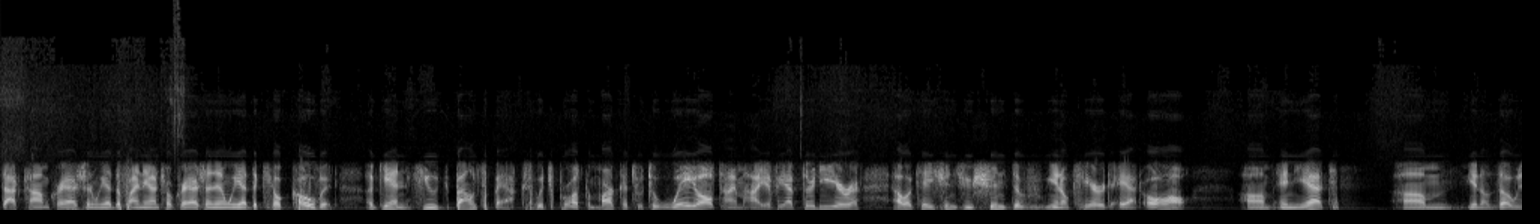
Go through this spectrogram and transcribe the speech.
dot com crash and we had the financial crash and then we had the covid again huge bounce backs which brought the market to, to way all time high if you have 30 year allocations you shouldn't have you know cared at all um and yet um you know those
